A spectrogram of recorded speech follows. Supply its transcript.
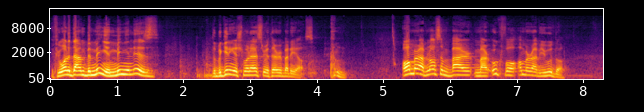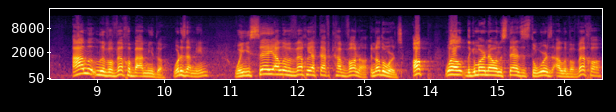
if you want to down minyan, minyan is the beginning of Shemon Esrei with everybody else. Omer Bar Mar Ukvo, Omer Rav Yehuda. What does that mean? When you say al levavecho, you have to have kavana. In other words, up. Well, the Gemara now understands it's the words al levavecho.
